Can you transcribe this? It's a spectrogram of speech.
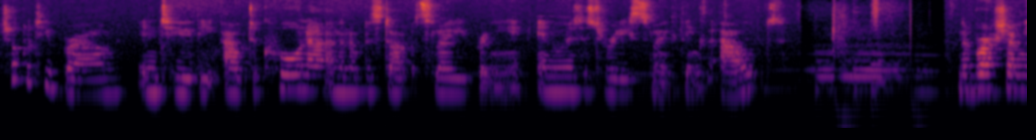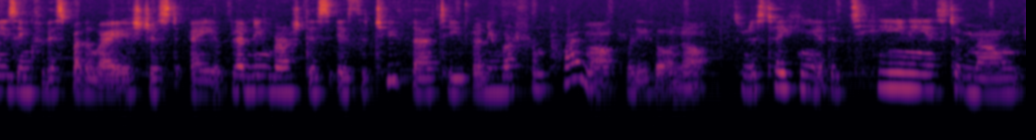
chocolatey brown, into the outer corner and then I'm going to start slowly bringing it inwards just to really smoke things out. The brush I'm using for this, by the way, is just a blending brush. This is the 230 blending brush from Primark, believe it or not. So I'm just taking it the teeniest amount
